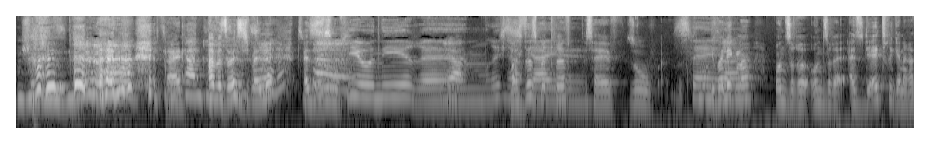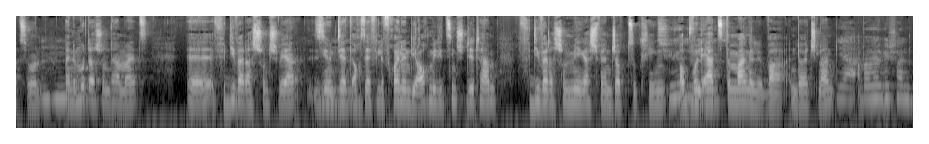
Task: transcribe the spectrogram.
Nein, bekannt. aber so ist ich meine. Also so, Pioniere. Ja. Richtig was das geil. betrifft, safe, so. Safe. Überleg mal, unsere, unsere, also die ältere Generation, Mhm. meine Mutter schon damals, äh, für die war das schon schwer. Sie und die hat auch sehr viele Freundinnen, die auch Medizin studiert haben. Für die war das schon mega schwer, einen Job zu kriegen, Natürlich. obwohl Ärztemangel war in Deutschland. Ja, aber wenn wir schon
